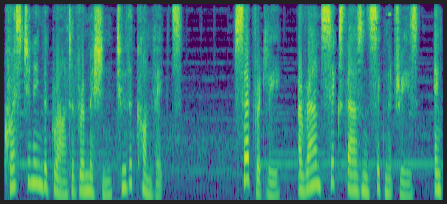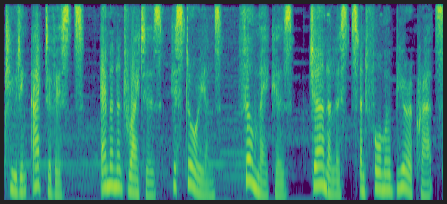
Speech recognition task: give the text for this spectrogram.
questioning the grant of remission to the convicts. Separately, around 6,000 signatories, including activists, eminent writers, historians, filmmakers, journalists and former bureaucrats,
